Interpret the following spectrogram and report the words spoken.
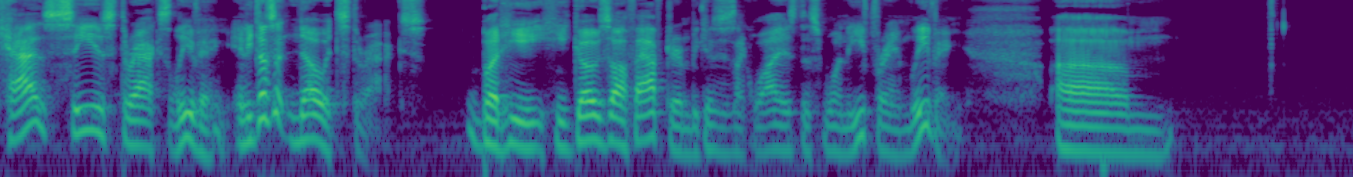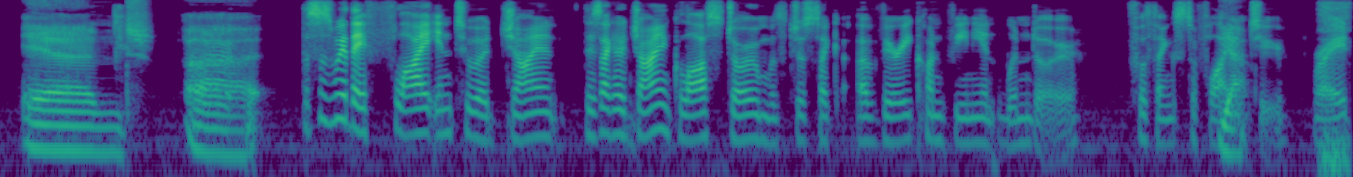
Kaz sees Thrax leaving, and he doesn't know it's Thrax, but he he goes off after him because he's like, "Why is this one E-frame leaving?" Um, and uh, This is where they fly into a giant. There's like a giant glass dome with just like a very convenient window for things to fly Yeah. into, right?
